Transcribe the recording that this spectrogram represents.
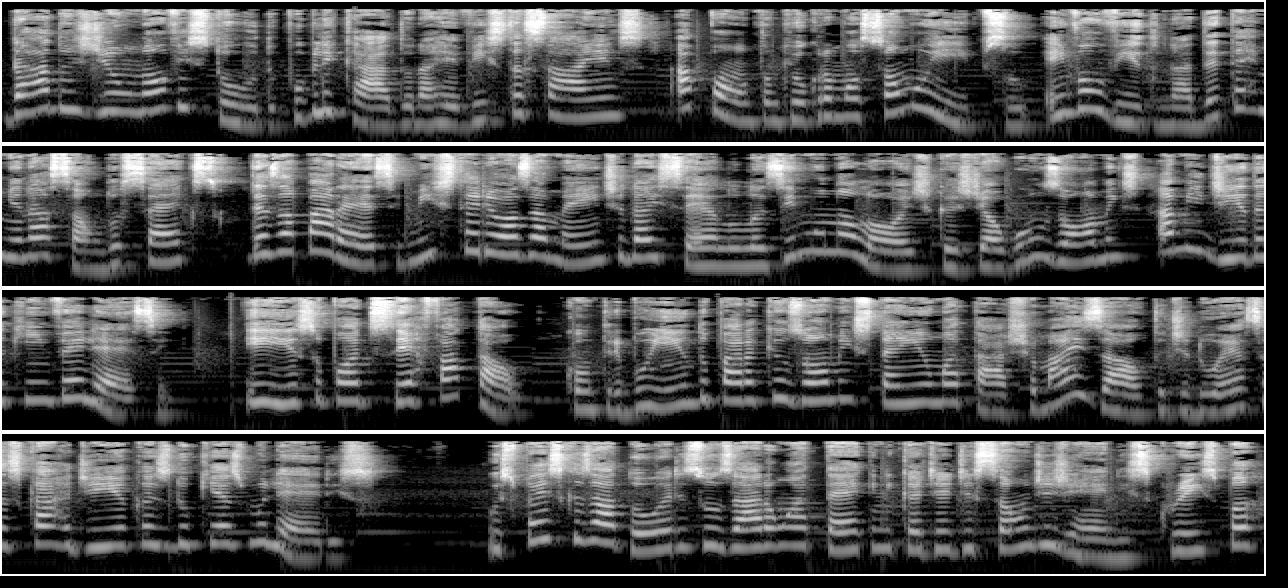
Dados de um novo estudo publicado na revista Science apontam que o cromossomo Y, envolvido na determinação do sexo, desaparece misteriosamente das células imunológicas de alguns homens à medida que envelhecem. E isso pode ser fatal, contribuindo para que os homens tenham uma taxa mais alta de doenças cardíacas do que as mulheres os pesquisadores usaram a técnica de edição de genes CRISPR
